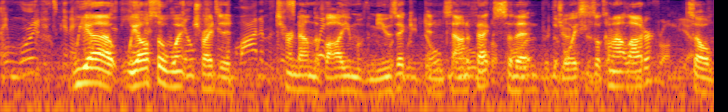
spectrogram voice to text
I'm worried it's gonna We uh to we also we went and tried get to the bottom of this turn down the volume of the music and sound effects so that the voices will come out louder. coming from yet. So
